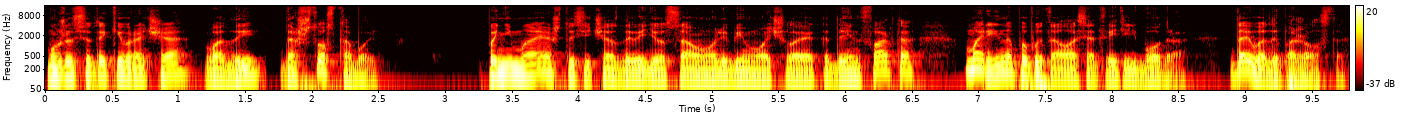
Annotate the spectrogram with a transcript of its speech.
может, все-таки врача, воды? Да что с тобой?» Понимая, что сейчас доведет самого любимого человека до инфаркта, Марина попыталась ответить бодро. «Дай воды, пожалуйста».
